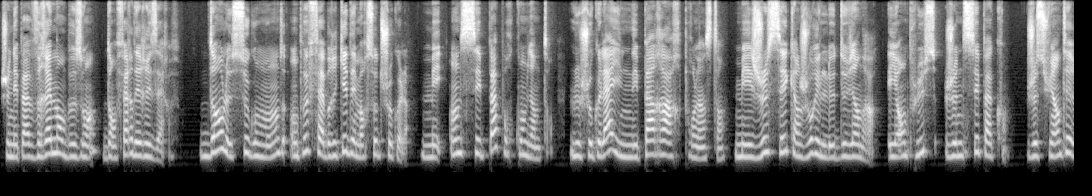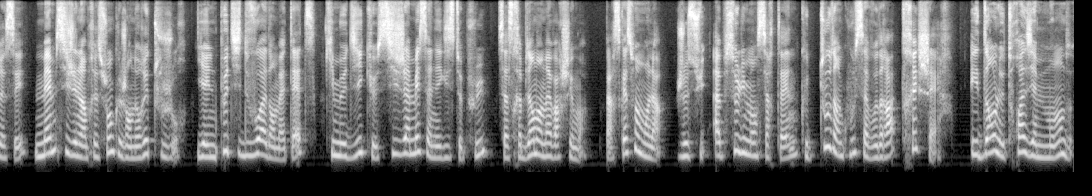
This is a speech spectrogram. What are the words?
Je n'ai pas vraiment besoin d'en faire des réserves. Dans le second monde, on peut fabriquer des morceaux de chocolat. Mais on ne sait pas pour combien de temps. Le chocolat, il n'est pas rare pour l'instant. Mais je sais qu'un jour il le deviendra. Et en plus, je ne sais pas quand je suis intéressée, même si j'ai l'impression que j'en aurai toujours. Il y a une petite voix dans ma tête qui me dit que si jamais ça n'existe plus, ça serait bien d'en avoir chez moi. Parce qu'à ce moment-là, je suis absolument certaine que tout d'un coup, ça vaudra très cher. Et dans le troisième monde,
